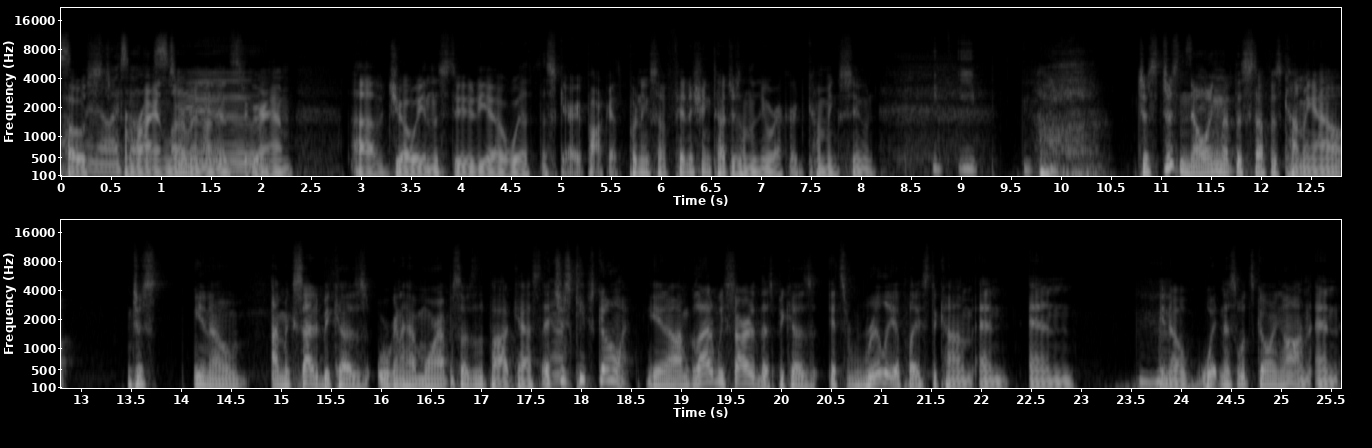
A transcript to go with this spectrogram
post know, from Ryan Lerman on. Instagram of Joey in the studio with the Scary Pockets, putting some finishing touches on the new record coming soon. Just just knowing that the stuff is coming out, just you know, I'm excited because we're gonna have more episodes of the podcast. It just keeps going. You know, I'm glad we started this because it's really a place to come and and Mm-hmm. you know witness what's going on and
